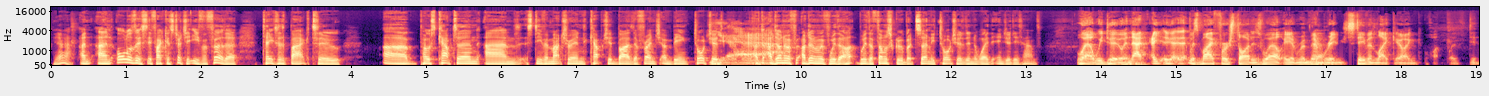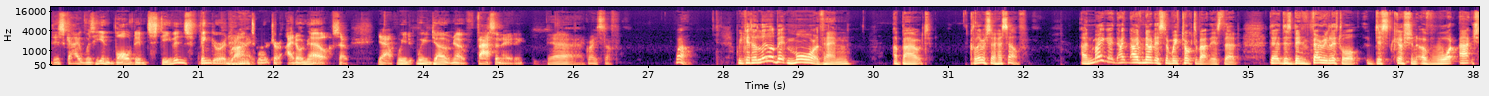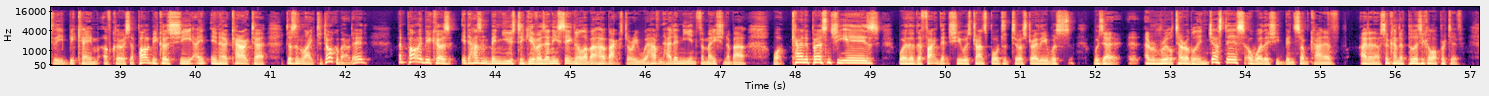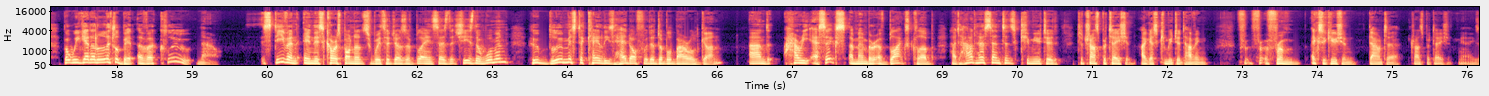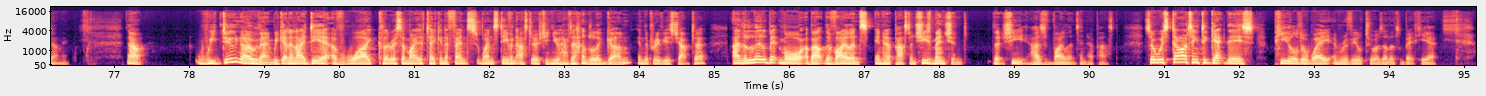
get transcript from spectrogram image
Yeah. And and all of this, if I can stretch it even further, takes us back to uh, post captain and Stephen Maturin captured by the French and being tortured. Yeah. I, I, don't know if I don't know if with a with a thumbscrew, but certainly tortured in a way that injured his hands. Well, we do, and that mm-hmm. that was my first thought as well. In remembering yeah. Stephen, like uh, going, what, what, did this guy was he involved in Stephen's finger and right. hand torture? I don't know. So, yeah, we we don't know. Fascinating. Yeah, great stuff. Well, we get a little bit more then about Clarissa herself. And Mike, I, have noticed, and we've talked about this, that there's been very little discussion of what actually became of Clarissa, partly because she, in her character, doesn't like to talk about it, and partly because it hasn't been used to give us any signal about her backstory. We haven't had any information about what kind of person she is, whether the fact that she was transported to Australia was was a, a real terrible injustice, or whether she'd been some kind of I don't know, some kind of political operative. But we get a little bit of a clue now. Stephen, in this correspondence with Sir Joseph Blaine, says that she's the woman who blew Mr. Cayley's head off with a double barreled gun. And Harry Essex, a member of Black's Club, had had her sentence commuted to transportation. I guess commuted having from execution down to transportation. Yeah, exactly. Now, we do know then, we get an idea of why Clarissa might have taken offense when Stephen asked her if she knew how to handle a gun in the previous chapter, and a little bit more about the violence in her past. And she's mentioned that she has violence in her past. So we're starting to get this peeled away and revealed to us a little bit here.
